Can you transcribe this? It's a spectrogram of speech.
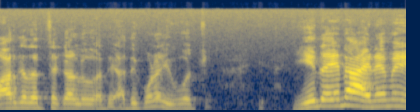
మార్గదర్శకాలు అది అది కూడా ఇవ్వచ్చు. ఏదైనా ఆయనేమి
